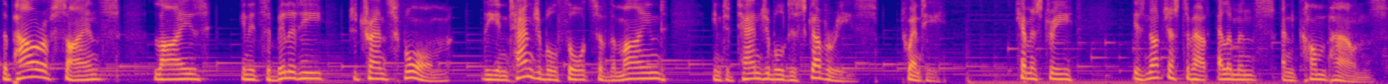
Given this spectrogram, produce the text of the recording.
The power of science lies in its ability to transform the intangible thoughts of the mind into tangible discoveries. 20. Chemistry is not just about elements and compounds,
